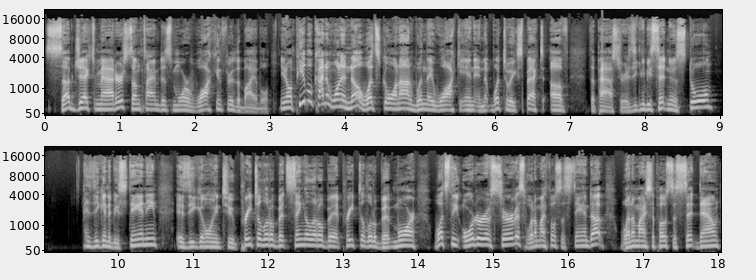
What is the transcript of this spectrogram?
subject matter, sometimes it's more walking through the Bible. You know, people kind of want to know what's going on when they walk in and what to expect of the pastor. Is he going to be sitting in a stool? Is he going to be standing? Is he going to preach a little bit, sing a little bit, preach a little bit more? What's the order of service? What am I supposed to stand up? What am I supposed to sit down?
